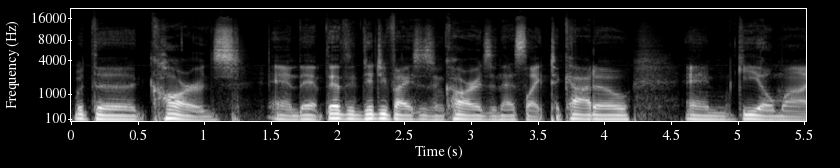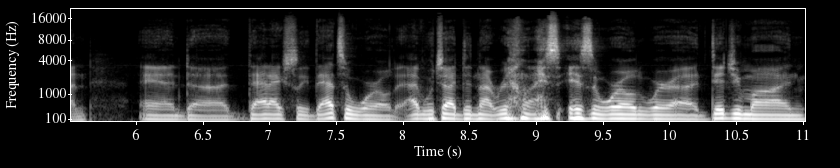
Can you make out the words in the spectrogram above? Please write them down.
with the cards, and they have, they the Digivices and cards, and that's like Takato and Guilmon. And uh, that actually that's a world uh, which I did not realize is a world where uh, Digimon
